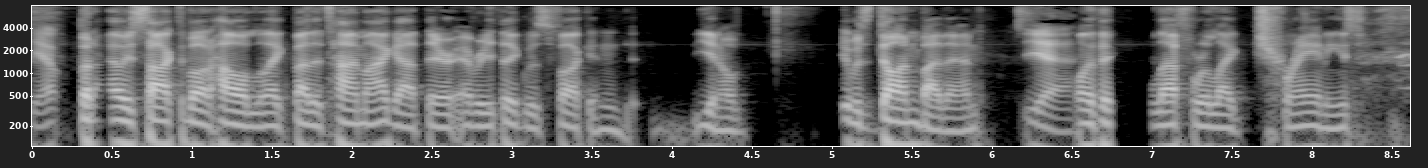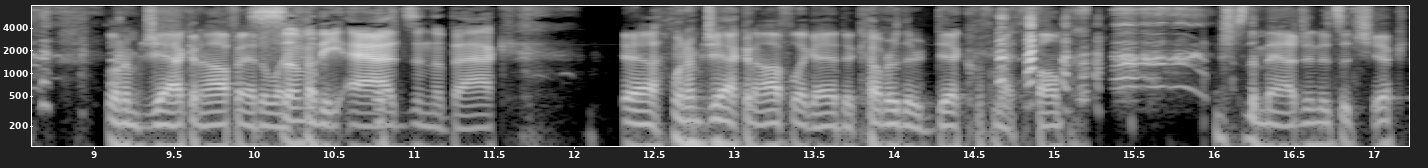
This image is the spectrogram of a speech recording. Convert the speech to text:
Yep. But I always talked about how like by the time I got there, everything was fucking, you know, it was done by then. Yeah. Only thing left were like trannies. when I'm jacking off, I had to like Some of the ads in the back. Yeah, when I'm jacking off, like I had to cover their dick with my thumb. Just imagine it's a chick.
